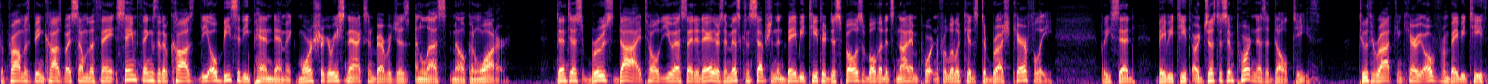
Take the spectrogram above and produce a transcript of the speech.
The problem is being caused by some of the th- same things that have caused the obesity pandemic more sugary snacks and beverages and less milk and water. Dentist Bruce Dye told USA Today there's a misconception that baby teeth are disposable, that it's not important for little kids to brush carefully. But he said baby teeth are just as important as adult teeth. Tooth rot can carry over from baby teeth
